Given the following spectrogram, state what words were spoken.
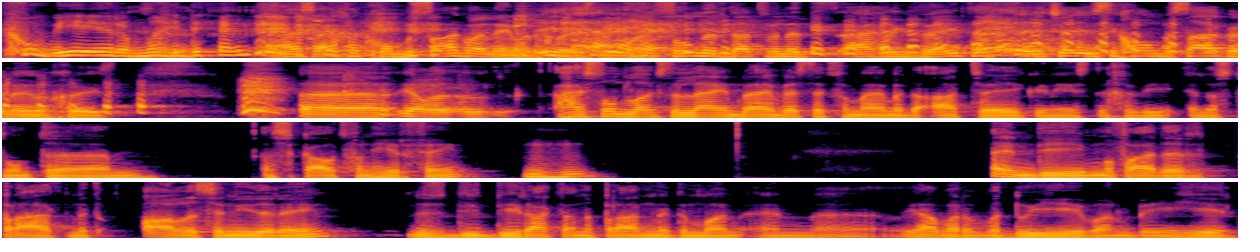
Hoe weer, my dad. Hij is eigenlijk gewoon zaakwaarnemer geweest. man. Zonder dat we het eigenlijk weten, weet je, is hij gewoon zaakwaarnemer geweest. Eh, ja, eh, hij stond langs de lijn bij een wedstrijd van mij met de A2, ik weet niet eens tegen wie. En daar stond ehm, een scout van Heerenveen. Mhm. En die, mijn vader praat met alles en iedereen. Dus die, die raakt aan de praat met de man. En eh, ja, waar, wat doe je hier? Waarom ben je hier?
